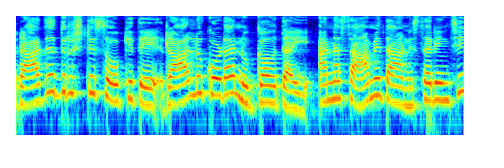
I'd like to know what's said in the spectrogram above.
రాజదృష్టి సోకితే రాళ్ళు కూడా నుగ్గవుతాయి అన్న సామెత అనుసరించి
